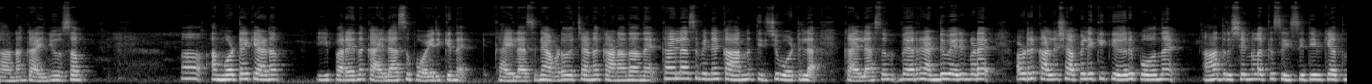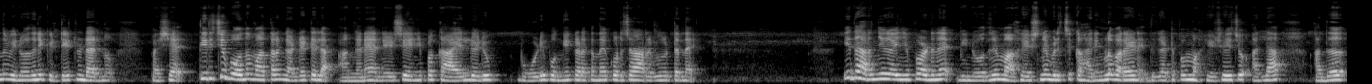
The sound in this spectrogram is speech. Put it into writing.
കാരണം കഴിഞ്ഞ ദിവസം അങ്ങോട്ടേക്കാണ് ഈ പറയുന്ന കൈലാസ് പോയിരിക്കുന്നത് കൈലാസിനെ അവിടെ വെച്ചാണ് കാണാതാന്നെ. കൈലാസ് പിന്നെ കാറിന് തിരിച്ചു പോയിട്ടില്ല. കൈലാസും വേറെ രണ്ടുപേരും കൂടെ അവിടെ ഒരു കള്ളുഷാപ്പിലേക്ക് കയറി പോകുന്ന. ആ ദൃശ്യങ്ങളൊക്കെ സി സി ടി വിക്കകത്തുനിന്ന് വിനോദിന് കിട്ടിയിട്ടുണ്ടായിരുന്നു. പക്ഷെ തിരിച്ചു പോകുന്ന മാത്രം കണ്ടിട്ടില്ല. അങ്ങനെ അന്വേഷിച്ച് കഴിഞ്ഞപ്പോൾ കായലിലൊരു ബോഡി പൊങ്ങിക്കിടക്കുന്നതിനെ കുറിച്ച് അറിവ് കിട്ടുന്നത്. ഇതറിഞ്ഞു കഴിഞ്ഞപ്പോൾ ഉടനെ വിനോദിനെ മഹേഷിനെ വിളിച്ച് കാര്യങ്ങൾ പറയണേ. ഇത് കേട്ടപ്പോൾ മഹേഷ് ചോദിച്ചു അല്ല അത്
